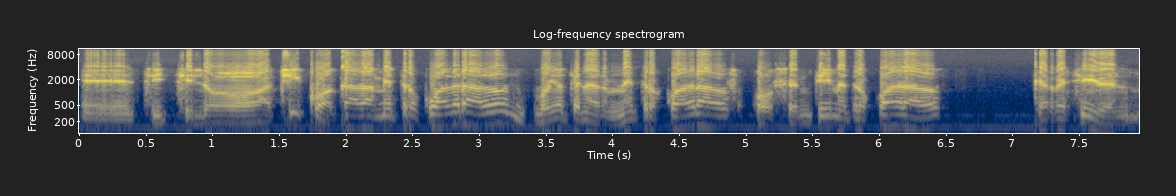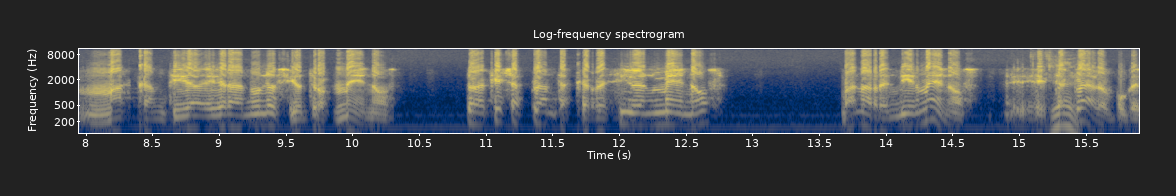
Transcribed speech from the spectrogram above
Eh, si, si lo achico a cada metro cuadrado, voy a tener metros cuadrados o centímetros cuadrados que reciben más cantidad de gránulos y otros menos. Entonces, aquellas plantas que reciben menos van a rendir menos. Eh, está Claro. porque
